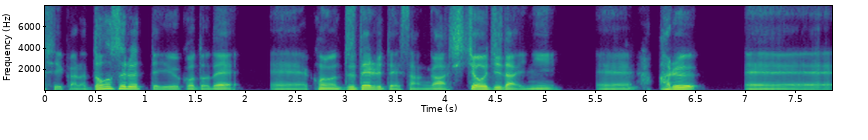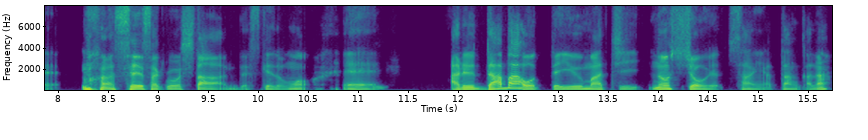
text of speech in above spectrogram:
しいから、どうするっていうことで、えーこのズテルテさんが市長時代に、えーうんある、えー まあ、政策をしたんですけども、えーうんあるダバオっていう町の市長さんやったんかな。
